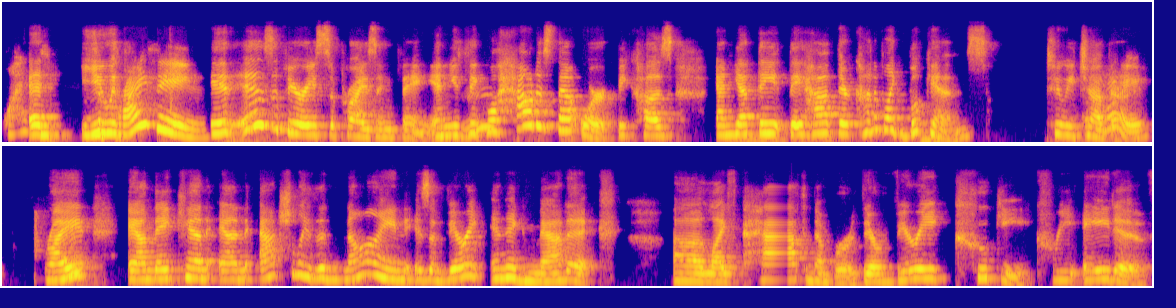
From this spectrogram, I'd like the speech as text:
what? And you surprising. Would, it is a very surprising thing. And you mm-hmm. think, well, how does that work? Because and yet they they have they're kind of like bookends to each okay. other right? And they can, and actually, the nine is a very enigmatic uh, life path number. They're very kooky, creative,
